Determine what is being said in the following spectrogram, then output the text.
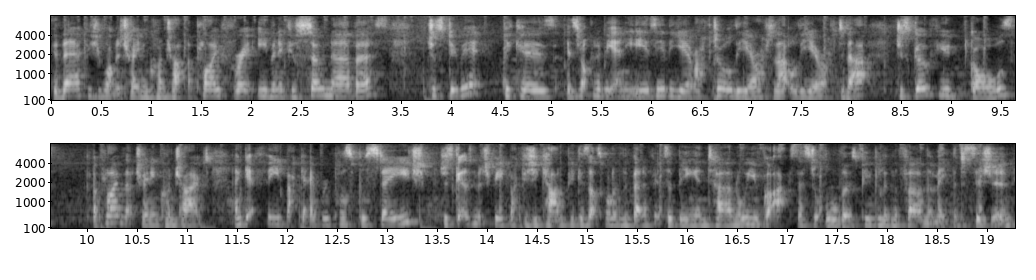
you're there because you want a training contract. Apply for it, even if you're so nervous, just do it because it's not going to be any easier the year after or the year after that or the year after that. Just go for your goals, apply for that training contract and get feedback at every possible stage. Just get as much feedback as you can because that's one of the benefits of being internal. You've got access to all those people in the firm that make the decision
